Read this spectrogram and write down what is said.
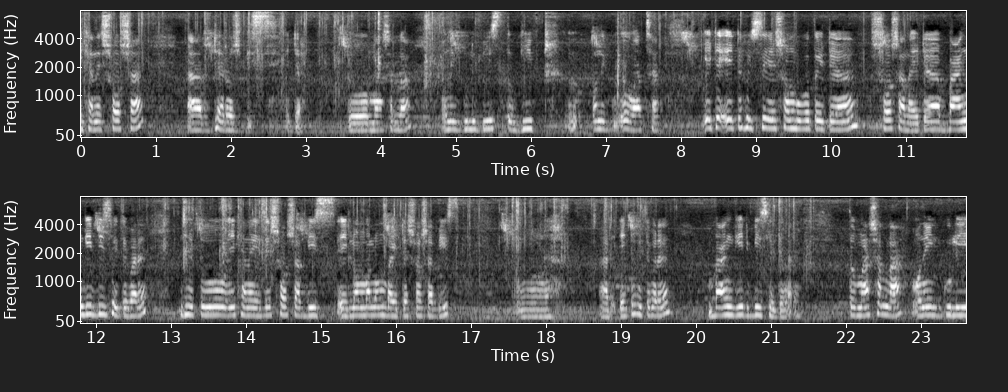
এখানে শশা আর ঢেঁড়স বীজ এটা। তো মাসাল্লাহ অনেকগুলি বীজ, তো গিফট অনেক, ও আচ্ছা। এটা এটা হচ্ছে সম্ভবত এটা শশা না, এটা বাঙ্গি বীজ হইতে পারে। যেহেতু এখানে এই যে শশা বীজ, এই লম্বা লম্বা এটা শশা বীজ আর এটা হইতে পারে বাঙ্গির বীজ হইতে পারে। তো মাশাল্লাহ অনেকগুলি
